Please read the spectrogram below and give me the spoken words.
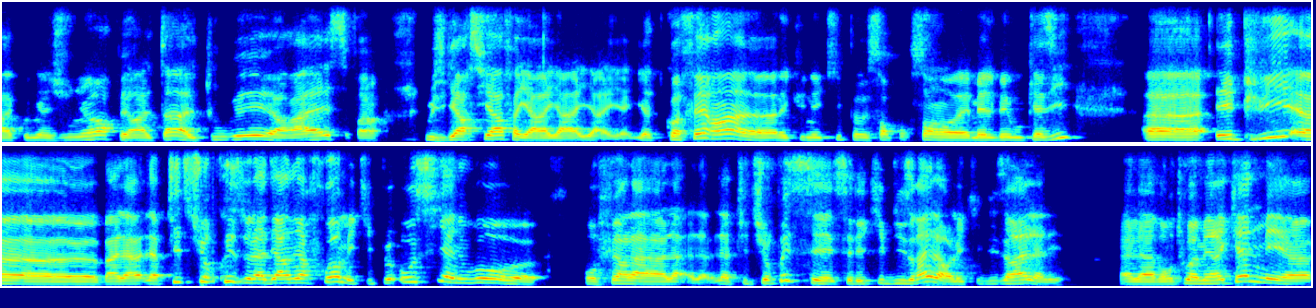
Acuna Junior, Peralta, Altuve, Araes, enfin Luis Garcia, enfin il y a, y, a, y, a, y a de quoi faire hein, avec une équipe 100% MLB ou quasi. Euh, et puis euh, bah, la, la, petite surprise de la dernière fois, mais qui peut aussi à nouveau euh, refaire la, la, la, petite surprise, c'est l'équipe d'Israël. Alors l'équipe d'Israël, elle est, elle est avant tout américaine, mais euh,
